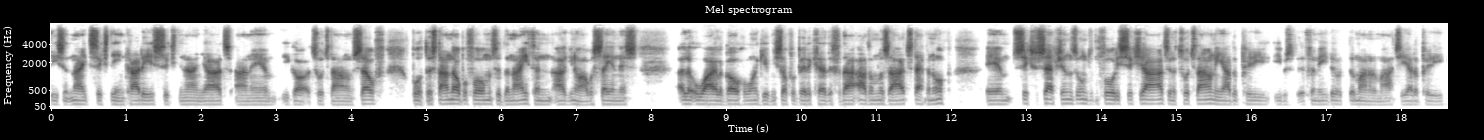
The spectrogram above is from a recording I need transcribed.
decent night, 16 carries, 69 yards, and um, he got a touchdown himself. But the standout performance of the night, and uh, you know, I was saying this a little while ago. I want to give myself a bit of credit for that. Adam Lazard stepping up. Um, six receptions, 146 yards, and a touchdown. He had a pretty. He was for me the, the man of the match. He had a pretty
